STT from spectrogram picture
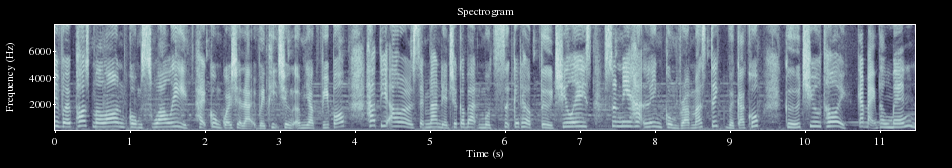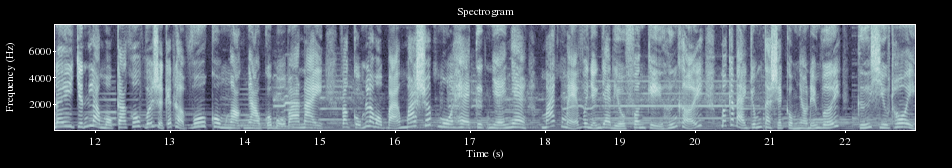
nay với Post Malone cùng Swally, hãy cùng quay trở lại với thị trường âm nhạc V-pop. Happy Hour sẽ mang đến cho các bạn một sự kết hợp từ Chili's, Sunny Hạ Linh cùng Ramastic với ca khúc Cứ chiêu thôi. Các bạn thân mến, đây chính là một ca khúc với sự kết hợp vô cùng ngọt ngào của bộ ba này và cũng là một bản mashup mùa hè cực nhẹ nhàng, mát mẻ với những giai điệu phân kỳ hứng khởi mà các bạn chúng ta sẽ cùng nhau đến với Cứ chiêu thôi.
